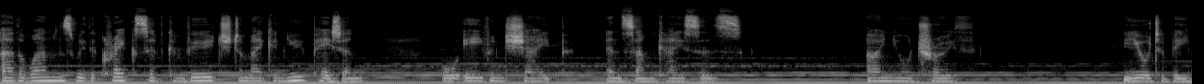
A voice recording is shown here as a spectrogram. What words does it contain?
are the ones where the cracks have converged to make a new pattern or even shape in some cases. Own your truth you're to be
